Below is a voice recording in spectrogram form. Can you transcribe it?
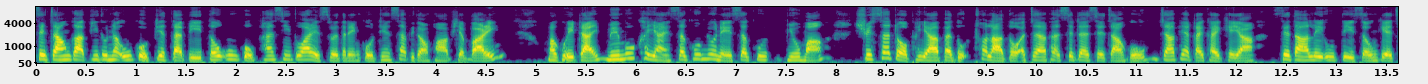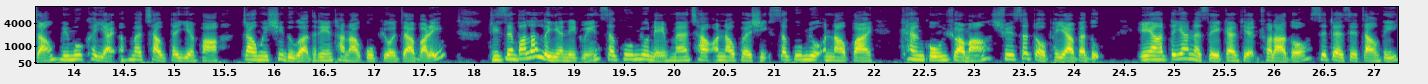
စစ်ကြောင်းကပြည်သူနှစ်ဦးကိုပြစ်တက်ပြီးသုံးဦးကိုဖမ်းဆီးသွားတယ်ဆိုတဲ့သတင်းကိုတင်ဆက်ပြီးတော့မှာဖြစ်ပါတယ်။ မကွေးတိုင်းမင်းမှုခရိုင်စကုမြို့နယ်စကုမြို့မှာရွှေဆက်တော်ဖျားဘက်သို့ထွက်လာသောအကြမ်းဖက်စစ်တပ်စစ်ကြောင်းကိုကြားဖြတ်တိုက်ခိုက်ခဲ့ရာစစ်သားလေးဦးသေဆုံးခဲ့ကြောင်းမင်းမှုခရိုင်အမှတ်6တရဲမှတာဝန်ရှိသူကသတင်းဌာနကိုပြောကြားပါတယ်။ဒီဇင်ဘာလ၄ရက်နေ့တွင်စကုမြို့နယ်မန်းချောင်းအနောက်ဘက်ရှိစကုမြို့အနောက်ပိုင်းခံကုန်းရွာမှာရွှေဆက်တော်ဖျားဘက်သို့ အင်အား120ခန့်ဖြင့်ထွက်လာသောစစ်တပ်စစ်ကြောင်းသည်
